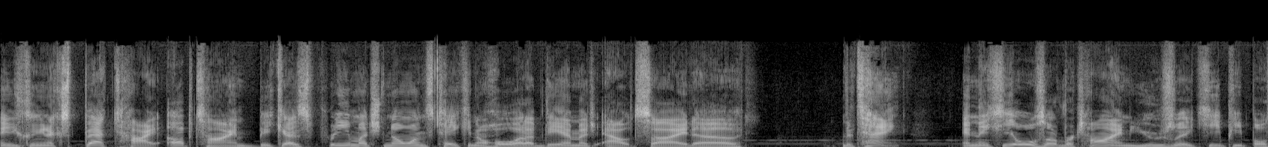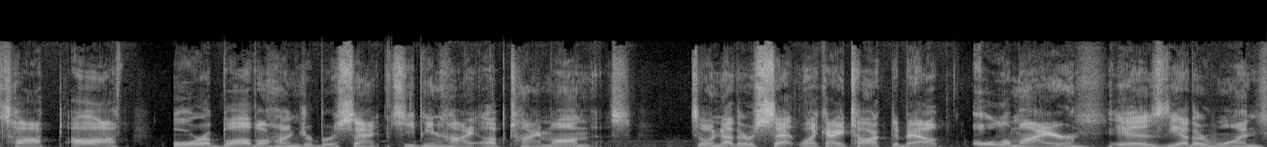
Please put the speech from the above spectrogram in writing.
And you can expect high uptime because pretty much no one's taking a whole lot of damage outside uh, the tank. And the heals over time usually keep people topped off or above 100%, keeping high uptime on this. So another set, like I talked about, Olimire is the other one.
